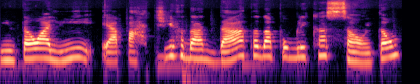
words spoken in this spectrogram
Então, ali é a partir da data da publicação. Então,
